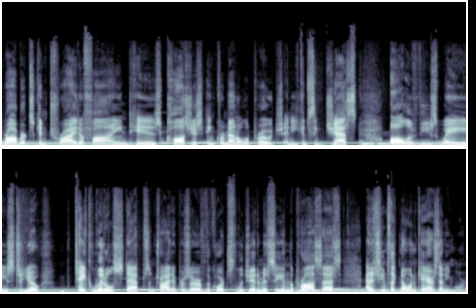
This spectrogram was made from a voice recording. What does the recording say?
Roberts can try to find his cautious incremental approach and he can suggest all of these ways to, you know, take little steps and try to preserve the court's legitimacy in the process. And it seems like no one cares anymore.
